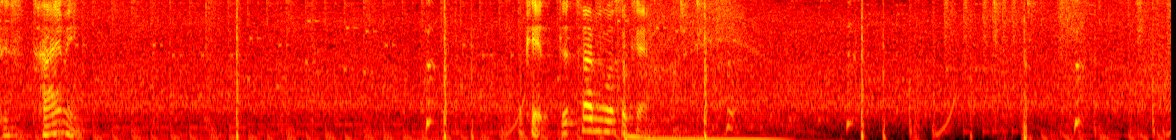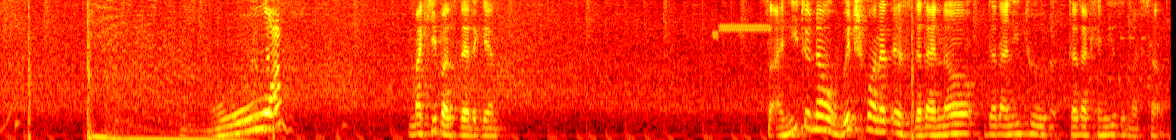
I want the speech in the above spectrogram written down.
This timing. Okay, this timing was okay. What? My keeper's dead again. So I need to know which one it is that I know that I need to that I can use it myself.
